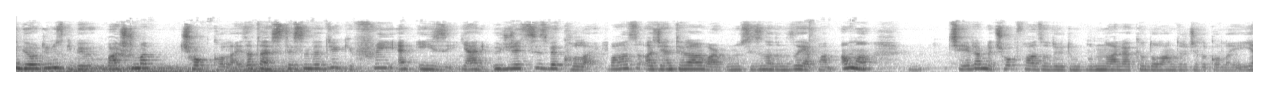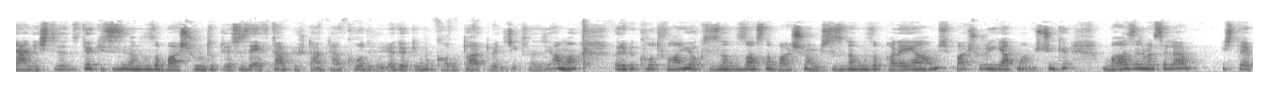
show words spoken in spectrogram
Gördüğünüz gibi başvurmak çok kolay. Zaten sitesinde diyor ki free and easy yani ücretsiz ve kolay. Bazı acenteler var bunu sizin adınıza yapan ama çevremde çok fazla duydum bununla alakalı dolandırıcılık olayı. Yani işte diyor ki sizin adınıza başvurduk diyor. Size eften püften bir tane kod veriyor. Diyor ki bu kodu takip edeceksiniz diyor. Ama öyle bir kod falan yok. Sizin adınıza aslında başvurmamış. Sizin adınıza parayı almış. Başvuruyu yapmamış. Çünkü bazıları mesela işte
